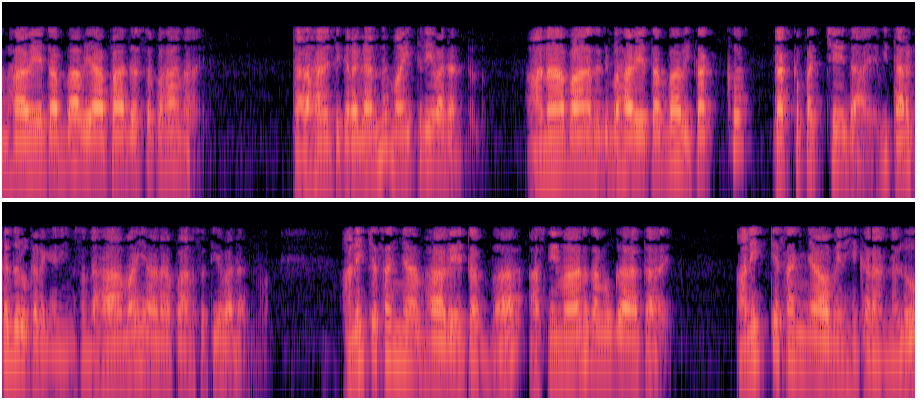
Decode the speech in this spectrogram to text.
භාවයේ තබ්බා ව්‍යාපාදස්ස පහනාය. තරහ නැති කරගන්න මෛත්‍රිය වඩන්නලු. ආනාපාන සති භාවයේ තබ්බා විතක්ක තක්කපච්ඡේදාය. විතර්ක දුරු කර ගැනීම සඳහාමයි ආනාපාන සතිය වඩන්නවා. අනිච්ච සංඥා භාවයේ තබ්බා අස්මිමාන සමුගාතාය. අනිත්‍ය සංඥාව මෙනෙහි කරන්නලු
